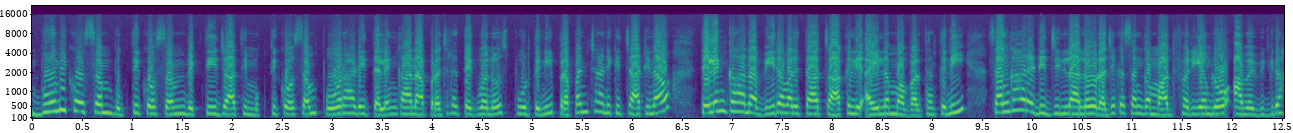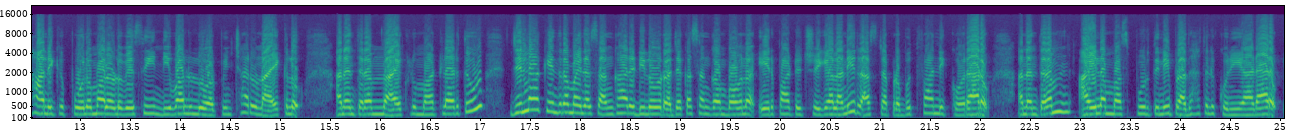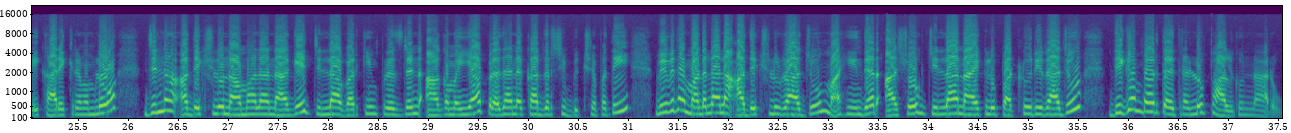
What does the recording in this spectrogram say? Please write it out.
భూమి కోసం భుక్తి కోసం వ్యక్తి జాతి ముక్తి కోసం పోరాడి తెలంగాణ ప్రజల తెగువను స్ఫూర్తిని ప్రపంచానికి చాటిన తెలంగాణ వీరవనిత చాకలి ఐలమ్మ వర్ధంతిని సంగారెడ్డి జిల్లాలో రజక సంఘం ఆధ్వర్యంలో ఆమె విగ్రహానికి పూలమాలలు వేసి నివాళులు అర్పించారు నాయకులు. అనంతరం నాయకులు మాట్లాడుతూ జిల్లా కేంద్రమైన సంగారెడ్డిలో రజక సంఘం భవనం ఏర్పాటు చేయాలని రాష్ట్ర ప్రభుత్వాన్ని కోరారు. అనంతరం ఐలమ్మ స్ఫూర్తిని ప్రధాతలు కొనియాడారు. ఈ కార్యక్రమంలో జిల్లా అధ్యక్షులు నామాల నాగే జిల్లా వర్కింగ్ ప్రెసిడెంట్ ఆగమయ్య ప్రధాన కార్యదర్శి భిక్షపతి వివిధ మండలాల అధ్యక్షులు రాజు మహేందర్ అశోక్ జిల్లా నాయకులు పట్లూరి రాజు దిగంబర్ తదితరులు పాల్గొన్నారు.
